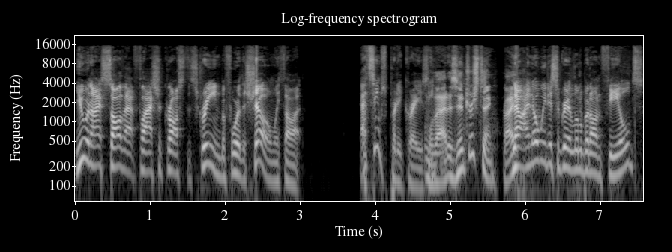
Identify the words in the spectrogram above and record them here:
You and I saw that flash across the screen before the show, and we thought, that seems pretty crazy. Well, that is interesting, right? Now I know we disagree a little bit on Fields.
